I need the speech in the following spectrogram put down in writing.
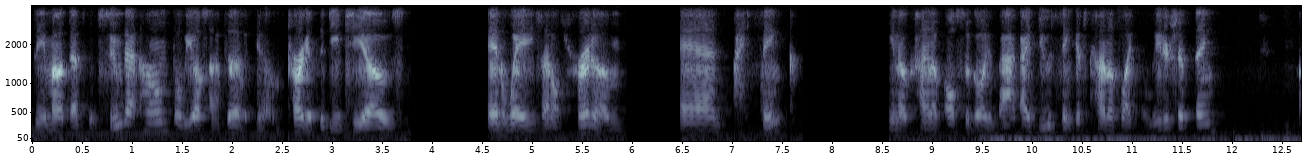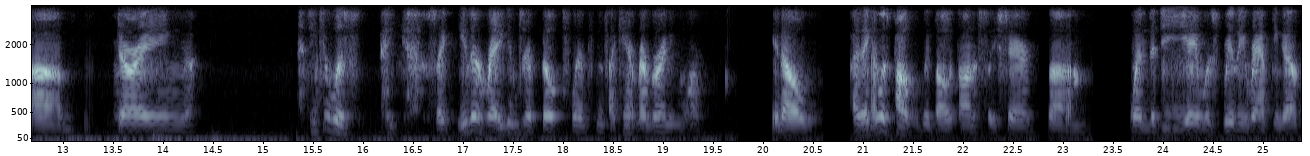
the amount that's consumed at home, but we also have to, you know, target the DTOs in ways that'll hurt them. And I think, you know, kind of also going back, I do think it's kind of like a leadership thing. Um, during, I think it was, it was like either Reagan's or Bill Clinton's. I can't remember anymore. You know, I think it was probably both, honestly, shared. Um, when the DEA was really ramping up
